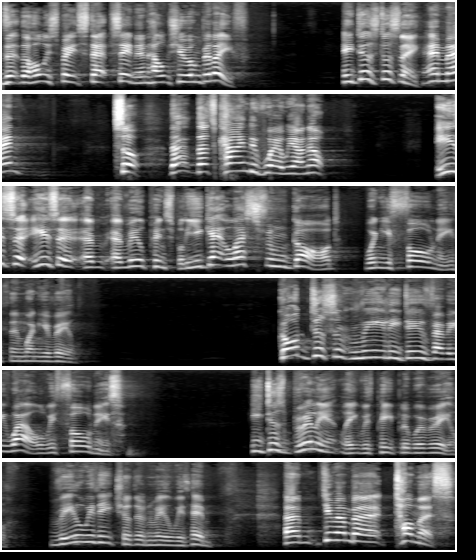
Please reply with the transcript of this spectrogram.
that the Holy Spirit steps in and helps your unbelief? He does, doesn't he? Amen? So that, that's kind of where we are now. Here's, a, here's a, a, a real principle you get less from God when you're phony than when you're real. God doesn't really do very well with phonies. He does brilliantly with people who are real, real with each other and real with Him. Um, do you remember Thomas?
